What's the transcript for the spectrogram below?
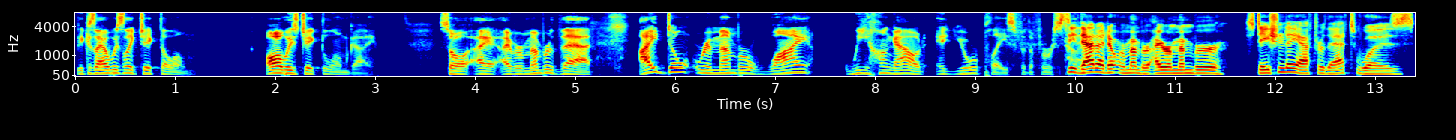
because I always like Jake Delhomme, always Jake Delhomme guy." So I I remember that. I don't remember why we hung out at your place for the first See time. See, that I don't remember. I remember Station Day after that was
